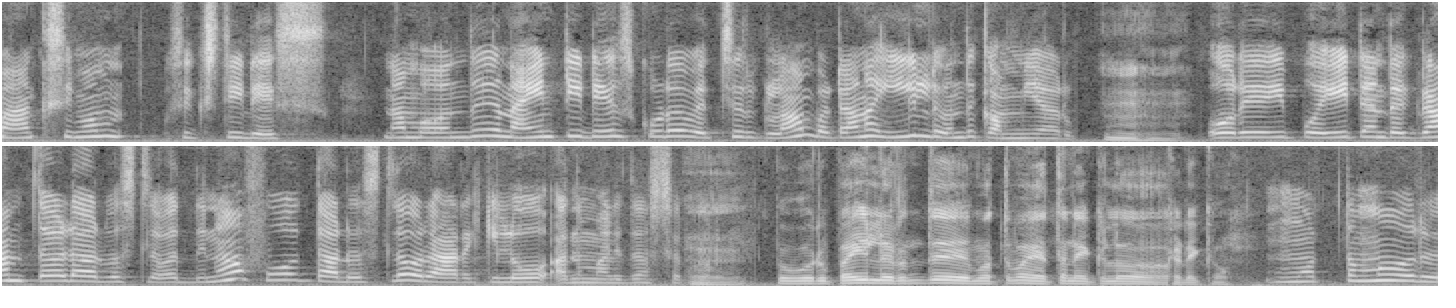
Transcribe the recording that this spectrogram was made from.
மேக்ஸிமம் சிக்ஸ்டி டேஸ் நம்ம வந்து 90 டேஸ் கூட வச்சிருக்கலாம் பட் ஆனால் ஈல்டு வந்து கம்மியாக இருக்கும். ஒரு இப்போ எயிட் ஹண்ட்ரட் கிராம் தேர்ட் ஹார்வெஸ்ட்டில் வருதுன்னா ஃபோர்த் ஹார்வெஸ்ட்டில் ஒரு அரை கிலோ அந்த மாதிரி தான் சார். இப்போ ஒரு பையிலிருந்து மொத்தமாக எத்தனை கிலோ கிடைக்கும்? மொத்தமாக ஒரு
